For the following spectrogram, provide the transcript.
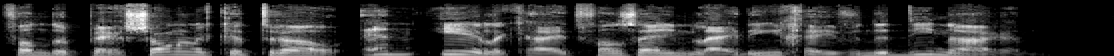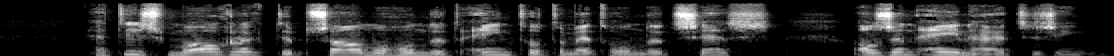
van de persoonlijke trouw en eerlijkheid van zijn leidinggevende dienaren. Het is mogelijk de psalmen 101 tot en met 106 als een eenheid te zien,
